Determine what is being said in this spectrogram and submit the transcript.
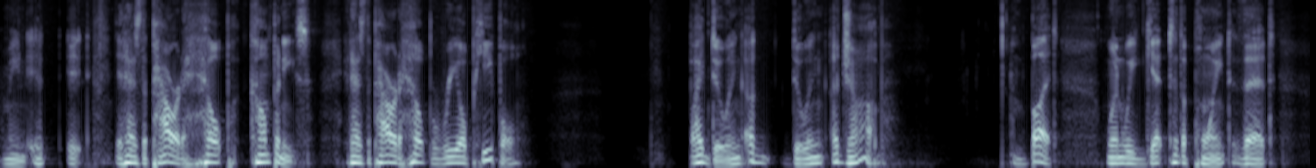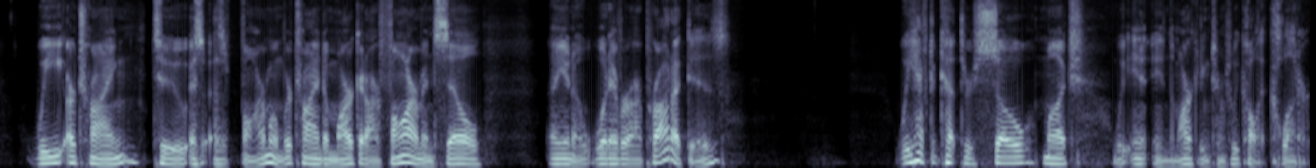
I mean, it it it has the power to help companies. It has the power to help real people by doing a doing a job. But when we get to the point that we are trying to, as, as a farm, when we're trying to market our farm and sell, uh, you know, whatever our product is, we have to cut through so much. We, in, in the marketing terms, we call it clutter.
